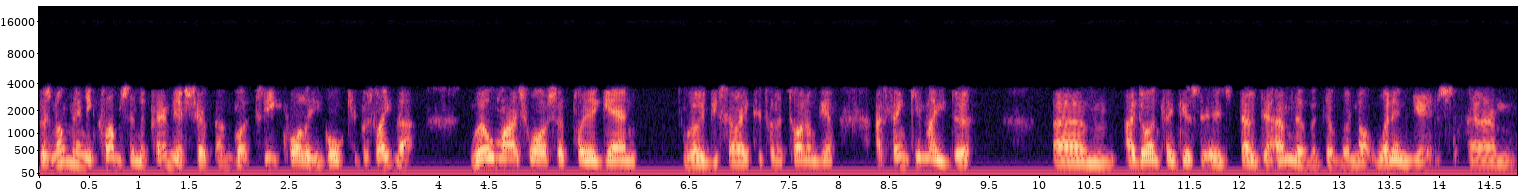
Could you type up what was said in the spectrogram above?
There's not many clubs in the Premiership that have got three quality goalkeepers like that. Will Mark Schwarzer play again? Will he be selected for the Tottenham game? I think he might do. Um, I don't think it's, it's down to him that, that we're not winning games. Um,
